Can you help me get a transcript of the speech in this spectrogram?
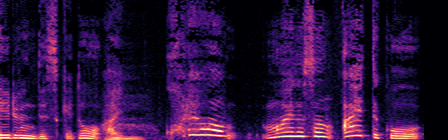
いるんですけど、はいはい、これは前田さん、あえてこ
